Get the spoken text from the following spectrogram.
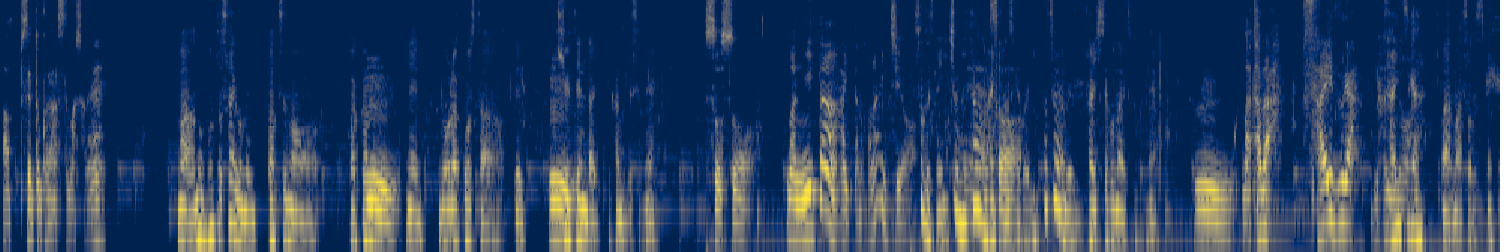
アップセット食らわせてましたね。まあ、あの、本当最後の一発のバックうハンん、ローラーコースターでうん9点台って感じですよね。そうそう。まあ2ターン入ったのかな一応。そうですね。一応2ターン入ったんですけそど、一発目は別に大したことないですもんね。うん。まあただサイズがサイズが、まあまあそうですね。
